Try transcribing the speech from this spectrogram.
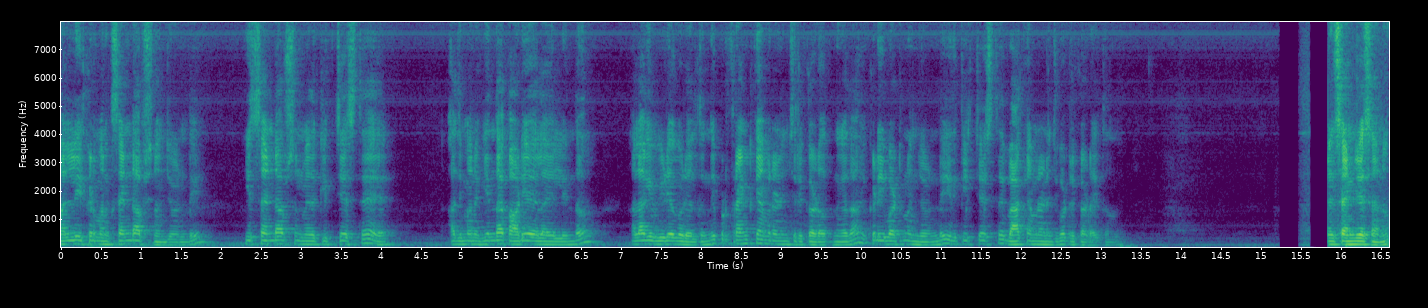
మళ్ళీ ఇక్కడ మనకు సెండ్ ఆప్షన్ ఉంది చూడండి. ఈ సెండ్ ఆప్షన్ మీద క్లిక్ చేస్తే అది మనకి ఇందాక ఆడియో ఎలా వెళ్ళిందో అలాగే వీడియో కూడా వెళ్తుంది. ఇప్పుడు ఫ్రంట్ కెమెరా నుంచి రికార్డ్ అవుతుంది కదా ఇక్కడ ఈ బటన్ ఉంది చూడండి. ఇది క్లిక్ చేస్తే బ్యాక్ కెమెరా నుంచి కూడా రికార్డ్ అవుతుంది. నేను సెండ్ చేశాను.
